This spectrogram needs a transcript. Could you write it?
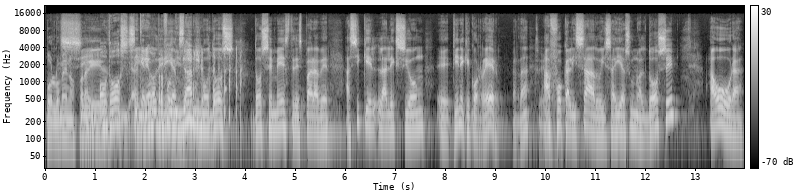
por lo menos para ir... O dos, si queremos profundizar. Mínimo dos, dos semestres para ver. Así que la lección eh, tiene que correr, ¿verdad? Ha focalizado Isaías 1 al 12. Ahora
